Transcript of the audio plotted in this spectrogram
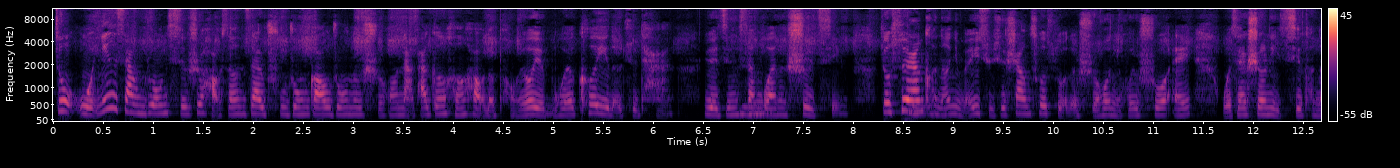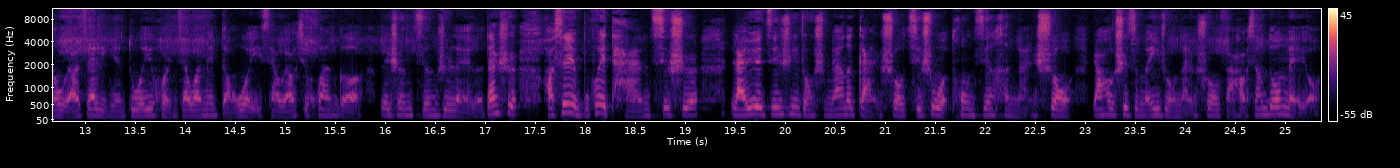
就我印象中，其实好像在初中、高中的时候，哪怕跟很好的朋友，也不会刻意的去谈。月经相关的事情，就虽然可能你们一起去上厕所的时候，你会说，哎，我在生理期，可能我要在里面多一会儿，你在外面等我一下，我要去换个卫生巾之类的。但是好像也不会谈，其实来月经是一种什么样的感受，其实我痛经很难受，然后是怎么一种难受法，好像都没有。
